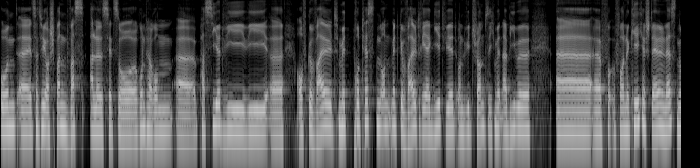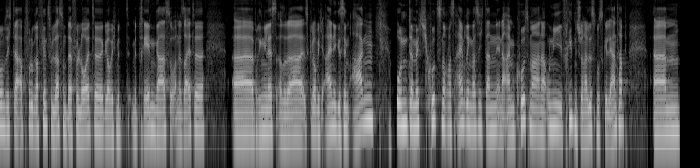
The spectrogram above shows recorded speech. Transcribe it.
Und äh, jetzt natürlich auch spannend, was alles jetzt so rundherum äh, passiert, wie, wie äh, auf Gewalt mit Protesten und mit Gewalt reagiert wird und wie Trump sich mit einer Bibel äh, äh, vor, vor, eine Kirche stellen lässt, nur um sich da abfotografieren zu lassen und dafür Leute, glaube ich, mit, mit Tränengas so an der Seite äh, bringen lässt. Also da ist, glaube ich, einiges im Argen. Und da möchte ich kurz noch was einbringen, was ich dann in einem Kurs mal an der Uni Friedensjournalismus gelernt habe. Ähm,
